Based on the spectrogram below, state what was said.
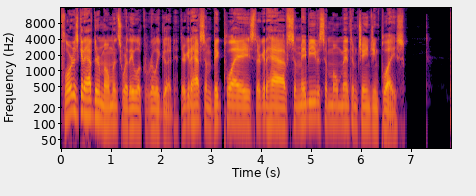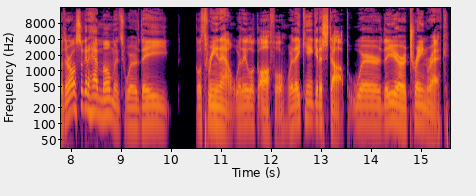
Florida's going to have their moments where they look really good. They're going to have some big plays. They're going to have some maybe even some momentum changing plays. But they're also going to have moments where they go three and out, where they look awful, where they can't get a stop, where they are a train wreck.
